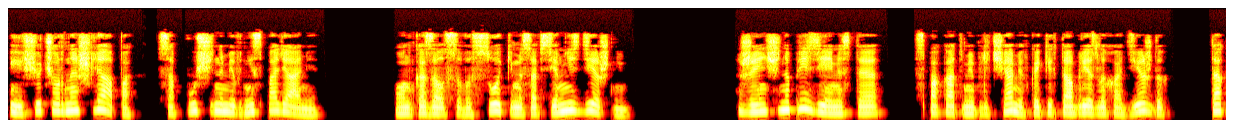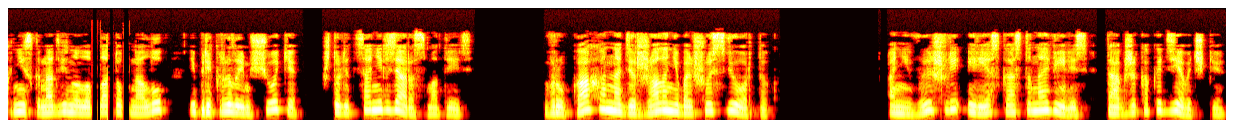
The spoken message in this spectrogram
и еще черная шляпа, с опущенными вниз полями. Он казался высоким и совсем не здешним. Женщина приземистая, с покатыми плечами в каких-то облезлых одеждах, так низко надвинула платок на лоб и прикрыла им щеки, что лица нельзя рассмотреть. В руках она держала небольшой сверток. Они вышли и резко остановились, так же, как и девочки.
